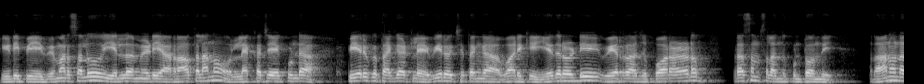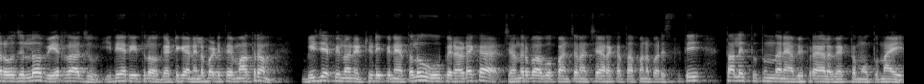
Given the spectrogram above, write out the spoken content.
టీడీపీ విమర్శలు ఎల్లో మీడియా రాతలను లెక్క చేయకుండా పేరుకు తగ్గట్లే వీరోచితంగా వారికి ఎదురొడ్డి వీర్రాజు పోరాడడం ప్రశంసలు అందుకుంటోంది. రానున్న రోజుల్లో వీర్రాజు ఇదే రీతిలో గట్టిగా నిలబడితే మాత్రం బీజేపీలోని టీడీపీ నేతలు ఊపిరాడక చంద్రబాబు పంచన చేరక తప్పని పరిస్థితి తలెత్తుతుందనే అభిప్రాయాలు వ్యక్తమవుతున్నాయి.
